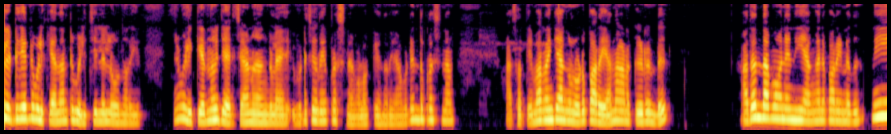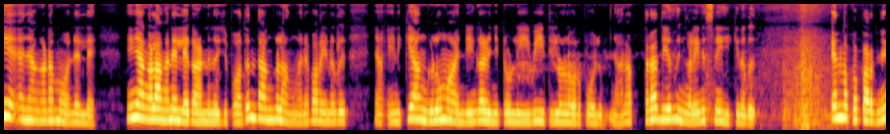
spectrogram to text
വീട്ടിൽ ചെന്ന് വിളിക്കാന്ന് പറഞ്ഞിട്ട് വിളിച്ചില്ലല്ലോ എന്നറിയും. ഞാൻ വിളിക്കാമെന്ന് വിചാരിച്ചാണ് അങ്ങളെ ഇവിടെ ചെറിയ പ്രശ്നങ്ങളൊക്കെ എന്ന് എന്നറിയാം അവിടെ എന്ത് പ്രശ്നം? സത്യം പറഞ്ഞെങ്കിൽ അങ്ങളോട് പറയാൻ നാണക്കേടുണ്ട്. അതെന്താ മോനെ നീ അങ്ങനെ പറയണത് നീ ഞങ്ങളുടെ മോനല്ലേ? നീ ഞങ്ങൾ അങ്ങനെയല്ലേ കാണുന്നത് ചോദിച്ചപ്പോൾ അതെന്താ അങ്കിൾ അങ്ങനെ പറയണത്? എനിക്ക് അങ്കിളും ആന്റിയും കഴിഞ്ഞിട്ടുള്ളൂ ഈ വീട്ടിലുള്ളവർ പോലും. ഞാൻ അത്ര അധികം നിങ്ങളെയാണ് സ്നേഹിക്കുന്നത്. എന്നൊക്കെ പറഞ്ഞ്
